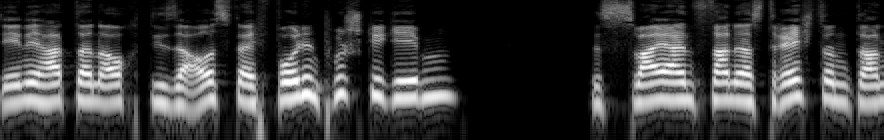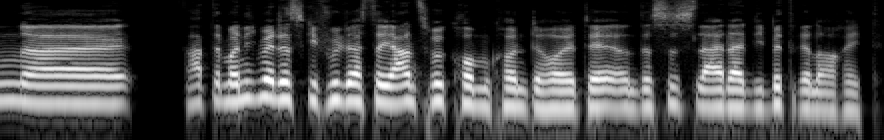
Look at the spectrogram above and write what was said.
Dene hat dann auch dieser Ausgleich voll den Push gegeben. Das 2-1 dann erst recht und dann äh, hatte man nicht mehr das Gefühl, dass der Jan zurückkommen konnte heute. Und das ist leider die bittere Nachricht.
